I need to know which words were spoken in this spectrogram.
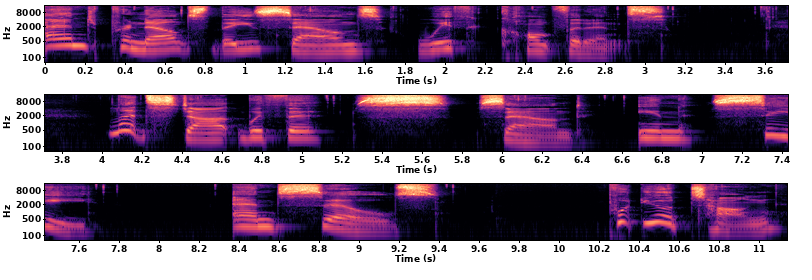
and pronounce these sounds with confidence. Let's start with the s sound in see and sells. Put your tongue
